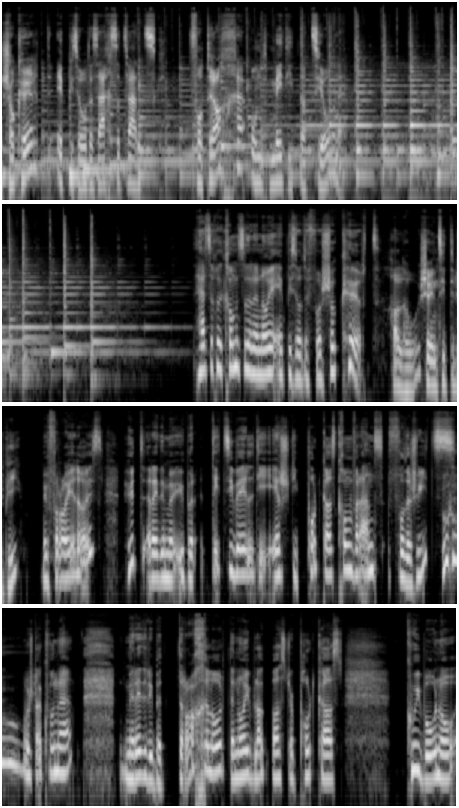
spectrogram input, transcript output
Schon gehört? Episode 26. Von Drachen und Meditationen. Herzlich willkommen zu einer neuen Episode von «Schon gehört». Hallo, schön seid ihr dabei. Wir freuen uns. Heute reden wir über Dezibel, die erste Podcast-Konferenz der Schweiz, die stattgefunden hat. Wir reden über Drachenlord, den neuen Blockbuster-Podcast. Cui Bono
